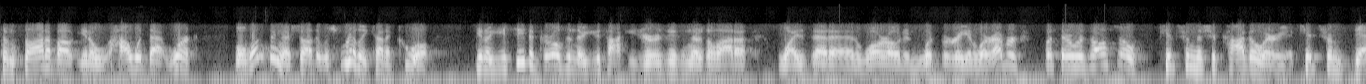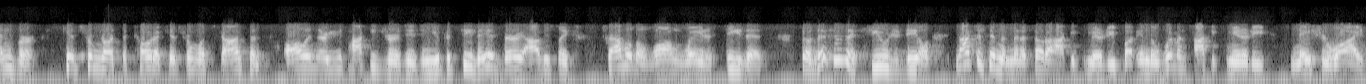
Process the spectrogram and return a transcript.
some thought about you know how would that work. Well, one thing I saw that was really kind of cool, you know, you see the girls in their youth hockey jerseys, and there's a lot of Wayzata and Warroad and Woodbury and wherever, but there was also kids from the Chicago area, kids from Denver, kids from North Dakota, kids from Wisconsin, all in their youth hockey jerseys, and you could see they had very obviously traveled a long way to see this. So this is a huge deal, not just in the Minnesota hockey community, but in the women's hockey community nationwide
